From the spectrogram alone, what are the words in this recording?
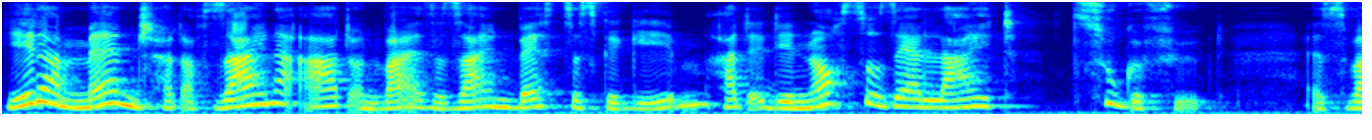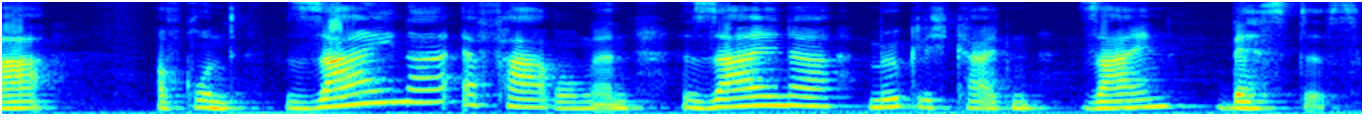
Jeder Mensch hat auf seine Art und Weise sein Bestes gegeben, hat er dir noch so sehr Leid zugefügt. Es war aufgrund seiner Erfahrungen, seiner Möglichkeiten sein Bestes.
